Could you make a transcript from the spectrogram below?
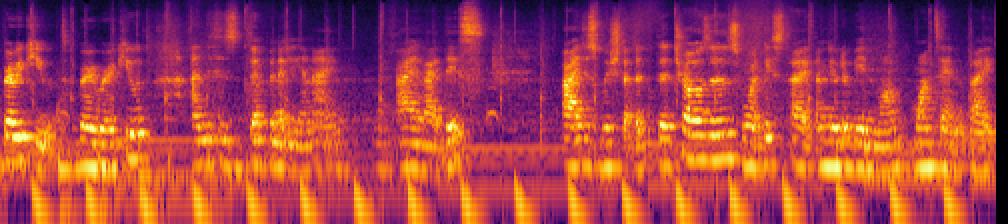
Very cute. Very very cute. And this is definitely a 9 I like this. I just wish that the, the trousers weren't this tight and they would have been 110 like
